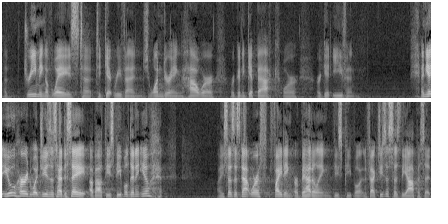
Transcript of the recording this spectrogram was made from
uh, dreaming of ways to, to get revenge, wondering how we're, we're going to get back or, or get even. And yet, you heard what Jesus had to say about these people, didn't you? Uh, he says it's not worth fighting or battling these people. In fact, Jesus says the opposite.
